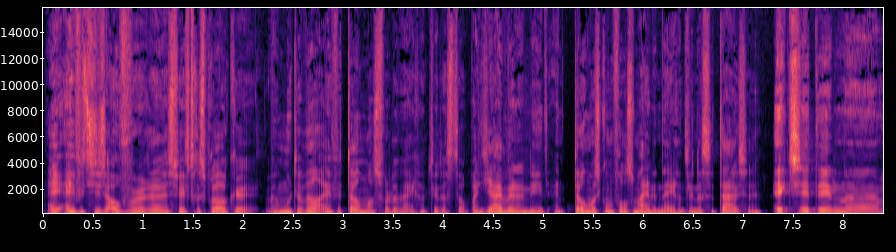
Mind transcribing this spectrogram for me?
Hey, eventjes over eh, Zwift gesproken. We moeten wel even Thomas voor de 29ste op, want jij bent er niet. En Thomas komt volgens mij de 29ste thuis, hè? ik, zit in, ehm,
